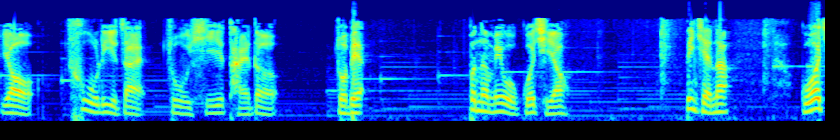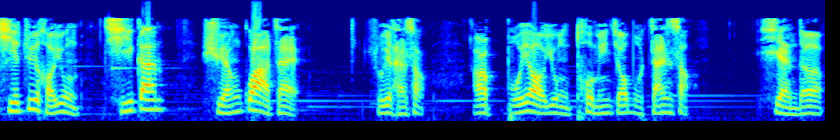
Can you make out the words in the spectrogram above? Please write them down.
要矗立在主席台的左边，不能没有国旗啊，并且呢，国旗最好用旗杆悬挂在主席台上，而不要用透明胶布粘上，显得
